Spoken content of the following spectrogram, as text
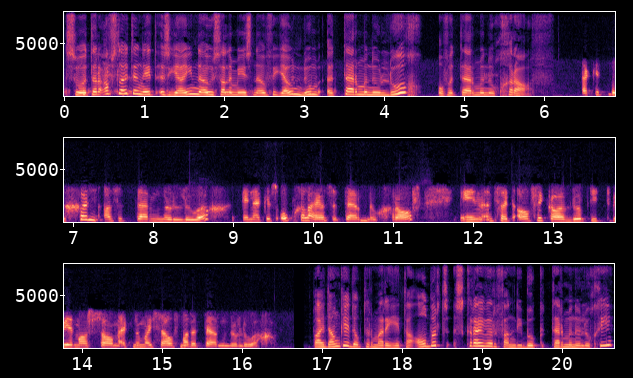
So ter afsluiting net is jy nou sal 'n mens nou vir jou noem 'n terminoloog of 'n terminograaf? Ek het begin as 'n terminoloog en ek is opgelei as 'n terminograaf en in Suid-Afrika loop die twee maar saam. Ek noem myself maar 'n terminoloog. Baie dankie Dr. Marietta Alberts, skrywer van die boek Terminologie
